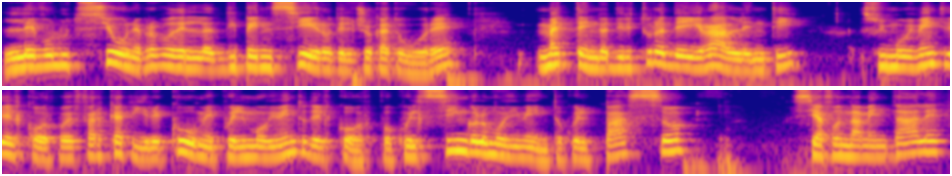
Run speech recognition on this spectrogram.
l'evoluzione proprio del, di pensiero del giocatore, mettendo addirittura dei rallenti sui movimenti del corpo per far capire come quel movimento del corpo, quel singolo movimento, quel passo sia fondamentale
